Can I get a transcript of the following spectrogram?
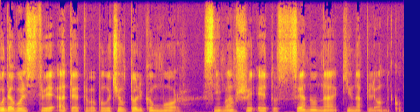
Удовольствие от этого получил только Мор, снимавший эту сцену на кинопленку.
